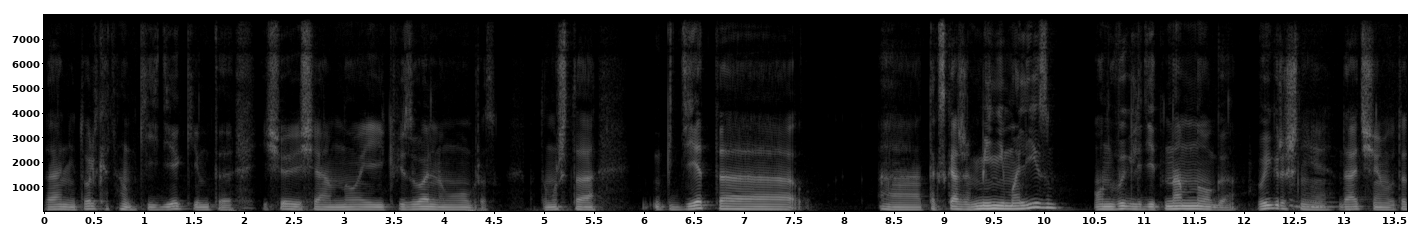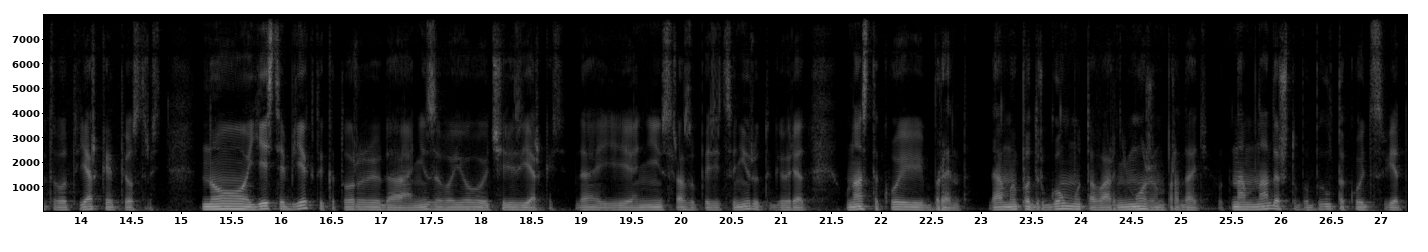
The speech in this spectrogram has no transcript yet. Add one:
да, не только там к еде, каким-то еще вещам, но и к визуальному образу. Потому что где-то, а, так скажем, минимализм, он выглядит намного выигрышнее, mm-hmm. да, чем вот эта вот яркая пестрость. Но есть объекты, которые, да, они завоевывают через яркость, да, и они сразу позиционируют и говорят, у нас такой бренд, да, мы по-другому товар не можем продать. Вот нам надо, чтобы был такой цвет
